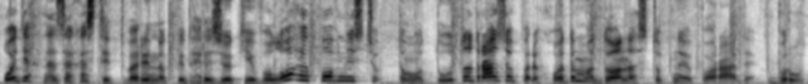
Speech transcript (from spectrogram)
одяг не захистить тваринок від грязюки і вологи повністю, тому тут одразу переходимо до наступної поради. Бруд.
